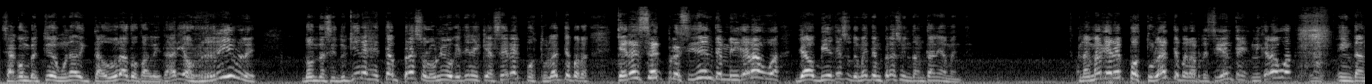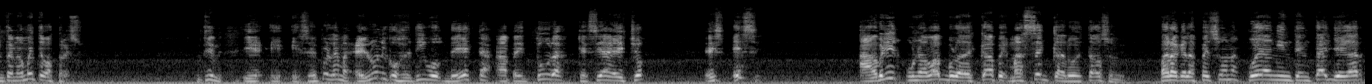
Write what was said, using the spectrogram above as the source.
se ha convertido en una dictadura totalitaria horrible. Donde si tú quieres estar preso, lo único que tienes que hacer es postularte para querer ser presidente en Nicaragua, ya olvídate eso, te meten preso instantáneamente. Nada más querer postularte para presidente en Nicaragua, instantáneamente vas preso. ¿Entiendes? Y, ese es el problema. El único objetivo de esta apertura que se ha hecho es ese. Abrir una válvula de escape más cerca de los Estados Unidos. Para que las personas puedan intentar llegar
